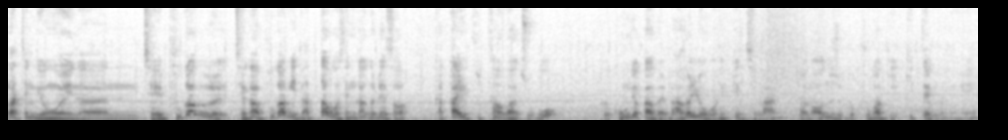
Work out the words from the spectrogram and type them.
같은 경우에는 제 부각을 제가 부각이 낮다고 생각을 해서 가까이 붙어가지고 그 공격각을 막으려고 했겠지만 저는 어느 정도 부각이 있기 때문에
